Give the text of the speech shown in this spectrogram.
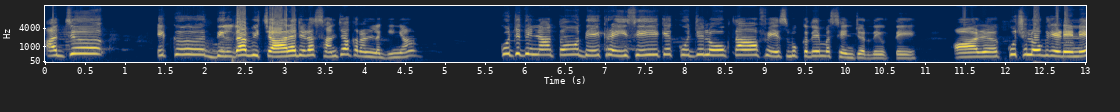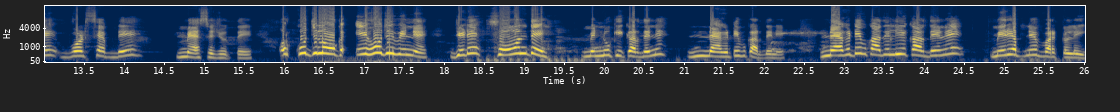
ਅੱਜ ਇੱਕ ਦਿਲ ਦਾ ਵਿਚਾਰ ਹੈ ਜਿਹੜਾ ਸਾਂਝਾ ਕਰਨ ਲੱਗੀ ਆ ਕੁਝ ਦਿਨਾਂ ਤੋਂ ਦੇਖ ਰਹੀ ਸੀ ਕਿ ਕੁਝ ਲੋਕ ਤਾਂ ਫੇਸਬੁੱਕ ਦੇ ਮੈਸੇਂਜਰ ਦੇ ਉੱਤੇ ਔਰ ਕੁਝ ਲੋਕ ਜਿਹੜੇ ਨੇ WhatsApp ਦੇ ਮੈਸੇਜ ਉੱਤੇ ਔਰ ਕੁਝ ਲੋਕ ਇਹੋ ਜਿਹੇ ਵੀ ਨੇ ਜਿਹੜੇ ਫੋਨ ਤੇ ਮੈਨੂੰ ਕੀ ਕਰਦੇ ਨੇ? 네ਗੇਟਿਵ ਕਰਦੇ ਨੇ। 네ਗੇਟਿਵ ਕਾਦੇ ਲਈ ਕਰਦੇ ਨੇ? ਮੇਰੇ ਆਪਣੇ ਵਰਕ ਲਈ।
